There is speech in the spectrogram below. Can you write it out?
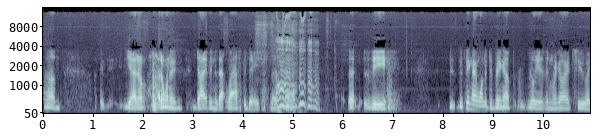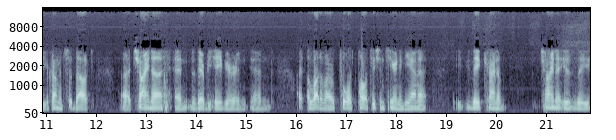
um, yeah, I don't, I don't want to dive into that last debate. But, uh, the the thing I wanted to bring up really is in regard to uh, your comments about uh, China and their behavior, and, and a lot of our politicians here in Indiana, they kind of China is the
